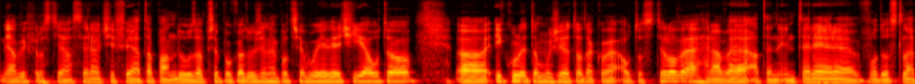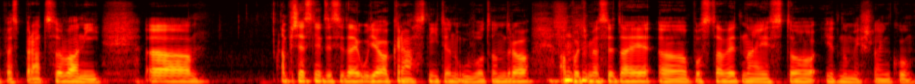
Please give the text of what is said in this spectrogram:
já bych prostě asi radši Fiat a Pandu za předpokladu, že nepotřebuji větší auto, uh, i kvůli tomu, že je to takové auto stylové, hravé a ten interiér je o dost lépe zpracovaný. Uh, a přesně ty si tady udělal krásný ten úvod, Ondro, a pojďme si tady uh, postavit na jisto jednu myšlenku.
